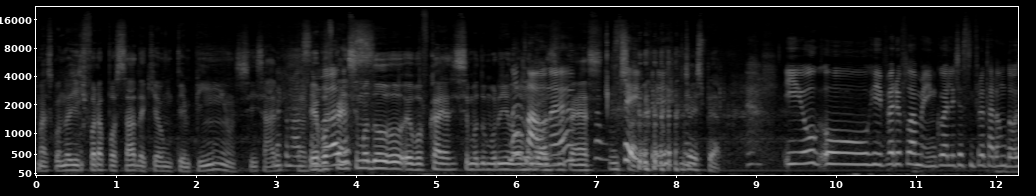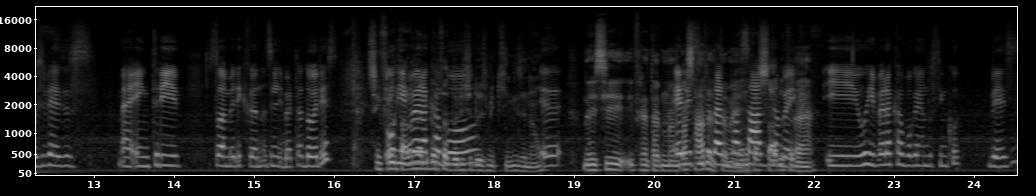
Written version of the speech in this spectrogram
Mas quando a gente for apostar daqui a um tempinho, assim, sabe? Daqui a umas Eu vou ficar em cima do. Eu vou ficar em cima do muro de novo, Normal, não né? conhece. gente sabe. Sempre. Já espera. E o, o River e o Flamengo, eles já se enfrentaram 12 vezes, né, entre Sul-Americanas e Libertadores. Se enfrentaram River na Libertadores acabou- de 2015, não? É, Eles se enfrentaram no ano eles se passado enfrentaram no também. Ano passado, passado também. também. É. E o River acabou ganhando cinco vezes,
